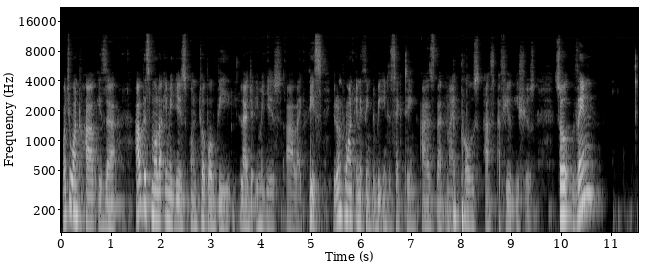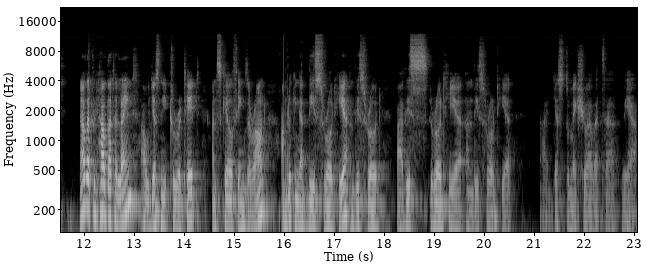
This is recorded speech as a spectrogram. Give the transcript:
what you want to have is uh, have the smaller images on top of the larger images uh, like this. You don't want anything to be intersecting as that might cause us a few issues. So then now that we have that aligned I will just need to rotate and scale things around. I'm looking at this road here and this road uh, this road here and this road here uh, just to make sure that uh, they are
